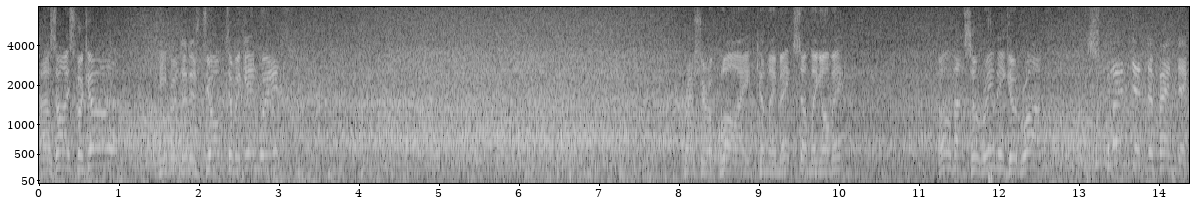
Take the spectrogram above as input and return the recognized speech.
Has eyes for goal. Keeper did his job to begin with. Pressure applied. Can they make something of it? Oh, that's a really good run. Splendid defending.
